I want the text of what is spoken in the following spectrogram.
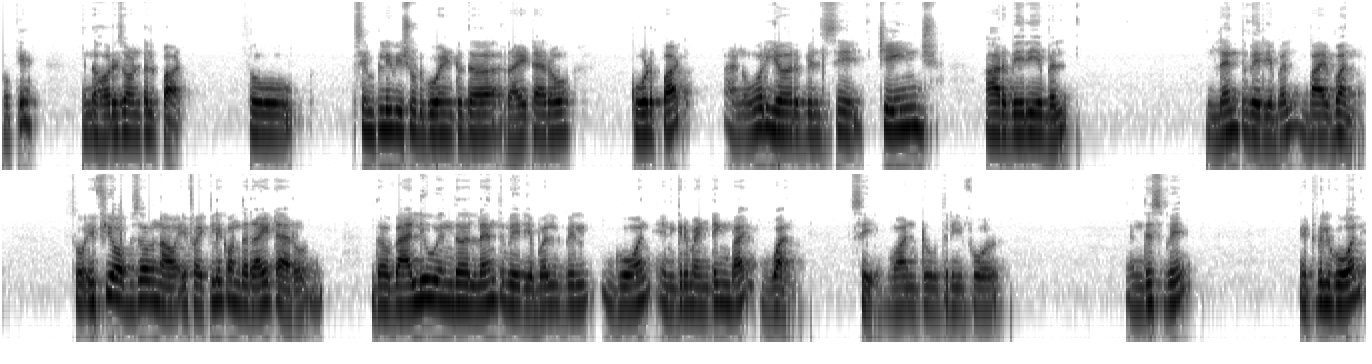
Okay? In the horizontal part. So simply we should go into the right arrow code part and over here we'll say change our variable length variable by 1 so if you observe now if I click on the right arrow the value in the length variable will go on incrementing by 1 see 1 2 3 4 in this way it will go on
